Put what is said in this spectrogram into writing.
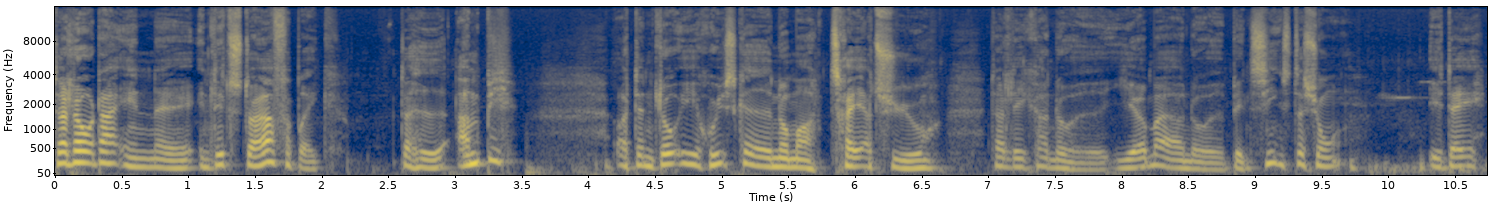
der lå der en, øh, en lidt større fabrik, der hed Ambi, og den lå i Rysgade nummer 23. Der ligger noget Irma og noget benzinstation i dag,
